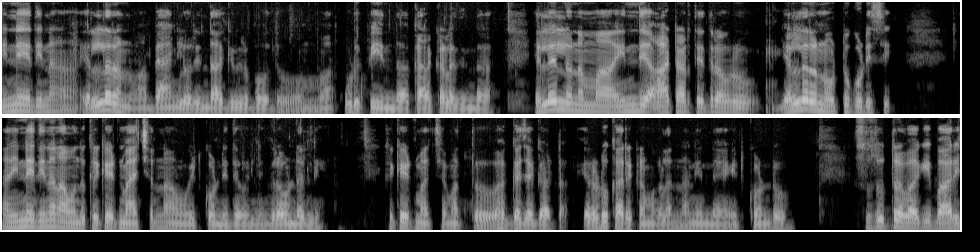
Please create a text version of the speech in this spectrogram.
ನಿನ್ನೆಯ ದಿನ ಎಲ್ಲರನ್ನು ಬ್ಯಾಂಗ್ಳೂರಿಂದ ಆಗಿರ್ಬೋದು ಉಡುಪಿಯಿಂದ, ಕಾರ್ಕಳದಿಂದ, ಎಲ್ಲೆಲ್ಲೂ ನಮ್ಮ ಹಿಂದೆ ಆಟ ಆಡ್ತಾಯಿದ್ರು ಅವರು ಎಲ್ಲರನ್ನು ಒಟ್ಟುಗೂಡಿಸಿ ನಿನ್ನೆ ದಿನ ನಾವೊಂದು ಕ್ರಿಕೆಟ್ ಮ್ಯಾಚನ್ನು ನಾವು ಇಟ್ಕೊಂಡಿದ್ದೆವು ಇಲ್ಲಿ ಗ್ರೌಂಡಲ್ಲಿ. ಕ್ರಿಕೆಟ್ ಮ್ಯಾಚ್ ಮತ್ತು ಹಗ್ಗ ಜಗ್ಗಾಟ, ಎರಡೂ ಕಾರ್ಯಕ್ರಮಗಳನ್ನು ನಿನ್ನೆ ಇಟ್ಕೊಂಡು ಸುಸೂತ್ರವಾಗಿ, ಭಾರಿ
